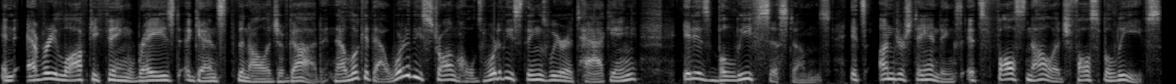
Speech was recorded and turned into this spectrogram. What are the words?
and every lofty thing raised against the knowledge of God. Now, look at that. What are these strongholds? What are these things we are attacking? It is belief systems, it's understandings, it's false knowledge, false beliefs.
